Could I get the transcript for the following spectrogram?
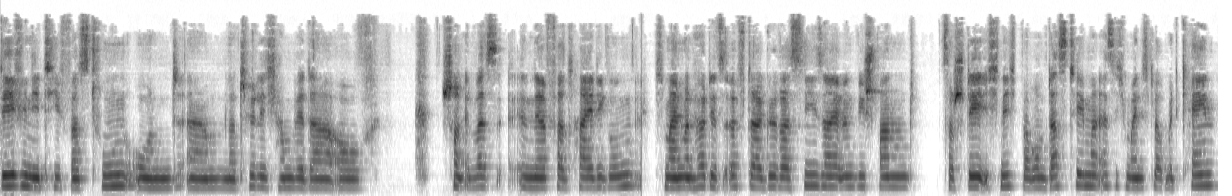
definitiv was tun und ähm, natürlich haben wir da auch schon etwas in der Verteidigung. Ich meine, man hört jetzt öfter, Gyrassi sei irgendwie spannend. Verstehe ich nicht, warum das Thema ist. Ich meine, ich glaube, mit Kane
